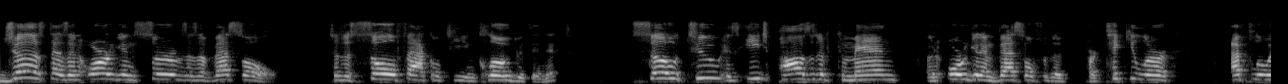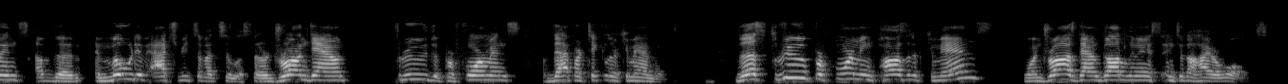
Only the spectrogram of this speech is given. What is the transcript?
Just as an organ serves as a vessel to the soul faculty enclosed within it, so too is each positive command an organ and vessel for the particular effluence of the emotive attributes of Atzilus that are drawn down through the performance of that particular commandment. Thus, through performing positive commands, one draws down godliness into the higher worlds.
